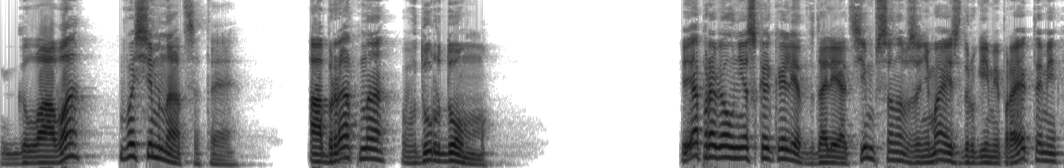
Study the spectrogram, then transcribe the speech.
Глава 18. Обратно в дурдом. Я провел несколько лет вдали от Симпсонов, занимаясь другими проектами,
